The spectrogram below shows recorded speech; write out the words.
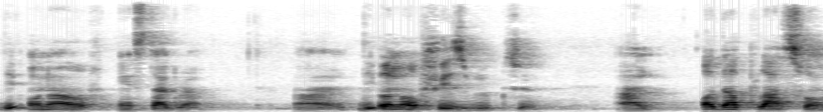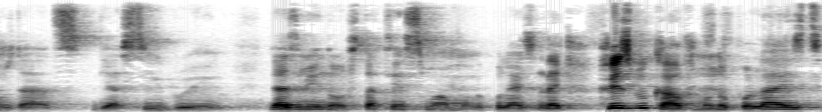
the owner of Instagram, and the owner of Facebook too, and other platforms that they are still growing. That's meaning of starting small monopolizing. Like Facebook have monopolized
